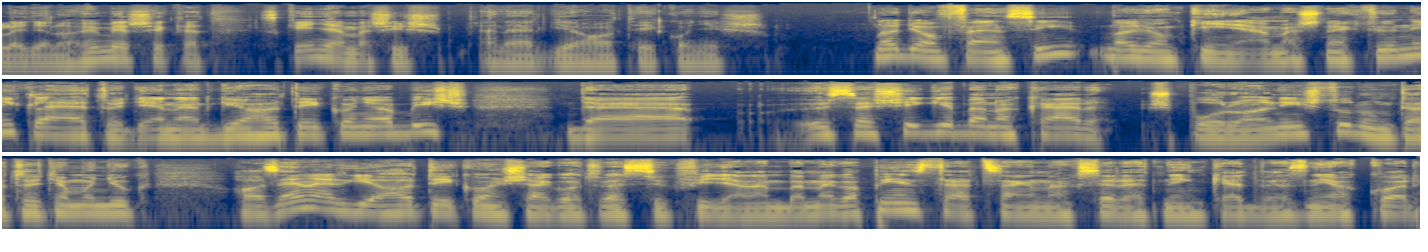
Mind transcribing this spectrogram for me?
legyen a hőmérséklet. Ez kényelmes is, energia energiahatékony is. Nagyon fancy, nagyon kényelmesnek tűnik, lehet, hogy energiahatékonyabb is, de összességében akár spórolni is tudunk? Tehát, hogyha mondjuk, ha az energiahatékonyságot vesszük figyelembe, meg a pénztárcánknak szeretnénk kedvezni, akkor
